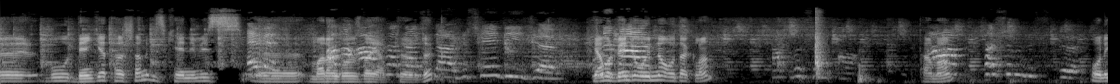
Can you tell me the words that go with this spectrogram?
e, bu denge taşlarını biz kendimiz e, Evet. e, marangozda yaptırdık. Arkadaşlar bir şey diyeceğim. Yağmur bence oyununa odaklan. Haklısın. Tamam. Onu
